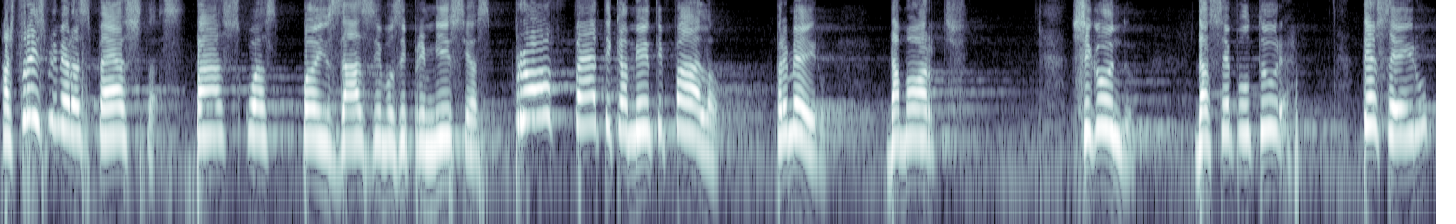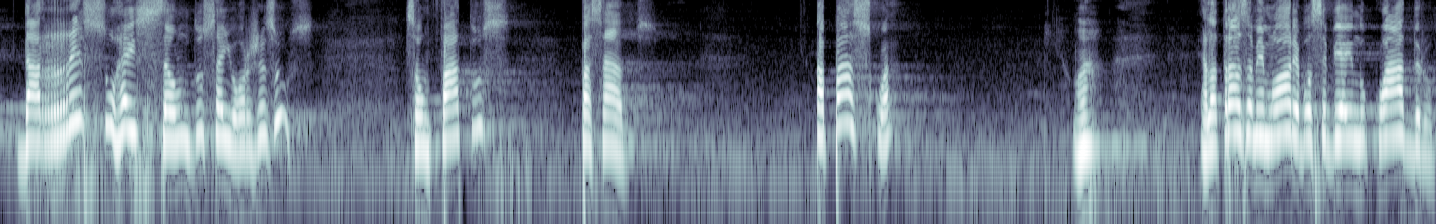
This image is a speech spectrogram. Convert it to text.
As três primeiras festas, Páscoas, pães ázimos e primícias, profeticamente falam, primeiro, da morte, segundo, da sepultura, terceiro, da ressurreição do Senhor Jesus. São fatos passados. A Páscoa, é? ela traz a memória, você vê aí no quadro,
